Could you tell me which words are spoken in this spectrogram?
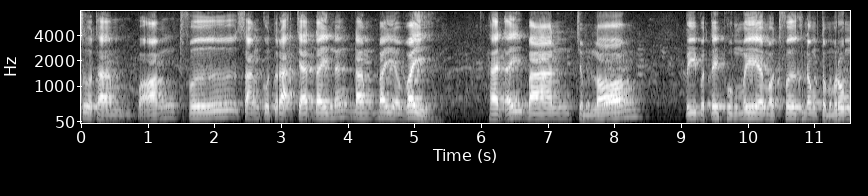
សួរថាព្រះអង្គធ្វើសង្គុត្រៈចេតដីនឹងដើម្បីអ្វីហេតុអីបានចម្លងពីប្រទេសភូមាមកធ្វើក្នុងតម្រង់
